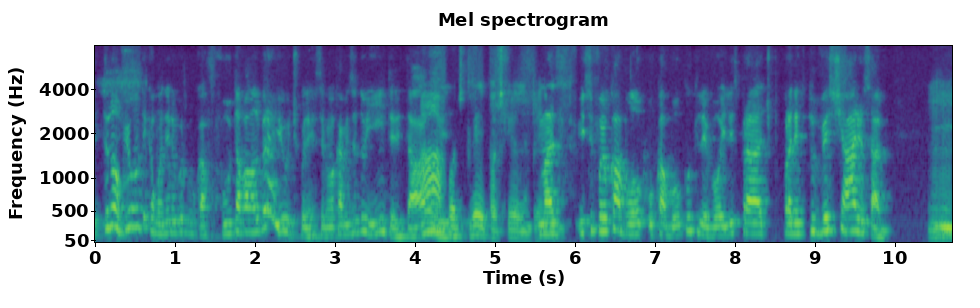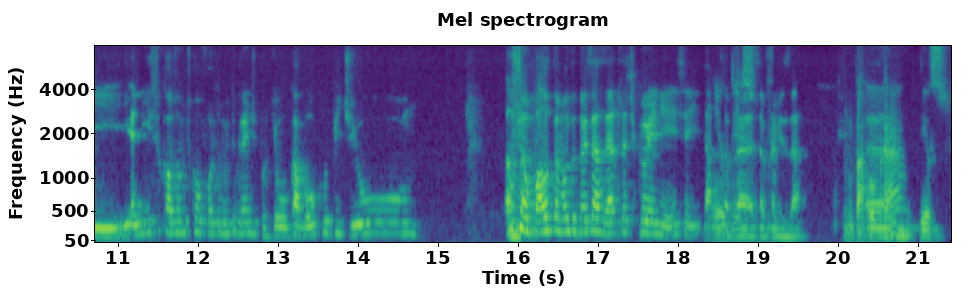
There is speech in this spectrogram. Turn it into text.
Tá. Tu não viu ontem que eu mandei no grupo o Cafu tava lá no Brasil, tipo, ele recebeu uma camisa do Inter e tal. Ah, e... pode crer, pode crer, eu lembrei. Mas isso foi o caboclo, o caboclo que levou eles pra, tipo, pra dentro do vestiário, sabe? Uhum. E, e, ali isso causou um desconforto muito grande, porque o caboclo pediu. O São Paulo tomando 2x0 Atlético Goianiense aí, tá? só pra, só pra, avisar. Barroca, uh, Deus.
